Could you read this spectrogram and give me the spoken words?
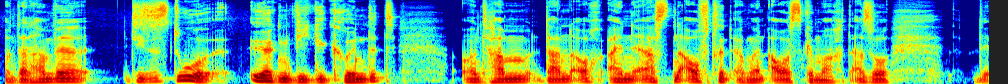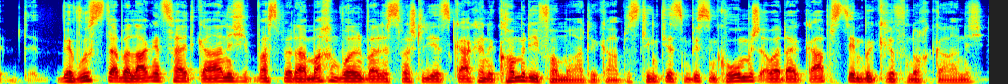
Und dann haben wir dieses Duo irgendwie gegründet und haben dann auch einen ersten Auftritt irgendwann ausgemacht. Also wir, wussten aber lange Zeit gar nicht, was wir da machen wollen, weil es zum Beispiel jetzt gar keine Comedy-Formate gab. Das klingt jetzt ein bisschen komisch, aber da gab es den Begriff noch gar nicht.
